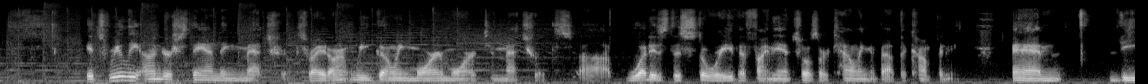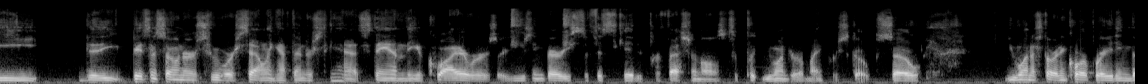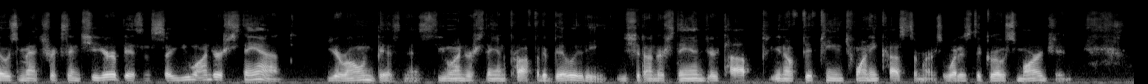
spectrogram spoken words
it's really understanding metrics, right? Aren't we going more and more to metrics? Uh, what is the story the financials are telling about the company? And the the business owners who are selling have to understand the acquirers are using very sophisticated professionals to put you under a microscope. So you want to start incorporating those metrics into your business. So you understand your own business. You understand profitability. You should understand your top you know 15 20 customers. What is the gross margin?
